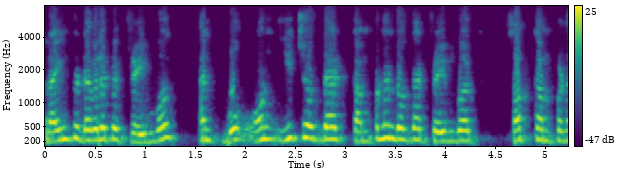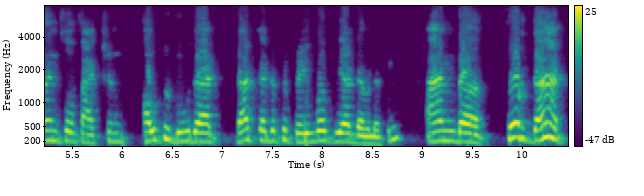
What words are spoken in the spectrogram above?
trying to develop a framework and on each of that component of that framework, sub-components of action, how to do that, that kind of a framework we are developing. And uh, for that,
